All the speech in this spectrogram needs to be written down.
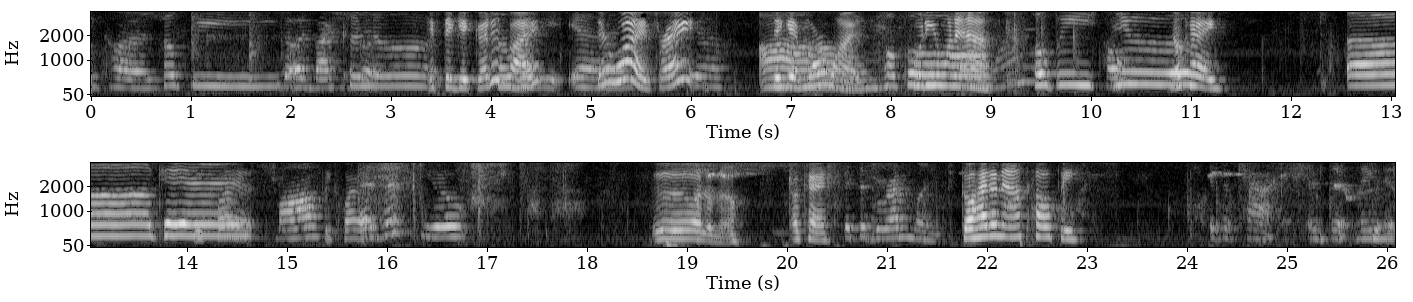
because Hopi. the advice is good. If they get good advice, yeah. they're wise, right? Yeah. They get more wise. Who do you want to ask? Hopi's blue. Okay, Uh, be quiet. kiss. Mom, Be quiet. is this cute? Ooh, I don't know. Okay, It's a gremlin. go ahead and ask Hopi. It's a cat. It's the name.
